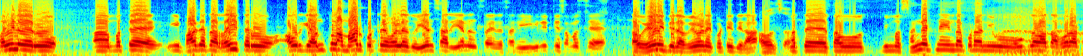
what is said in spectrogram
ಮಹಿಳೆಯರು ಮತ್ತೆ ಈ ಭಾಗದ ರೈತರು ಅವ್ರಿಗೆ ಅನುಕೂಲ ಮಾಡಿಕೊಟ್ರೆ ಒಳ್ಳೇದು. ಏನ್ ಸರ್ ಏನ್ ಅನ್ಸ್ತಾ ಇದೆ ಸರ್? ಈ ರೀತಿ ಸಮಸ್ಯೆ ತಾವು ಹೇಳಿದ್ದೀರಾ ವಿವರಣೆ ಕೊಟ್ಟಿದ್ದೀರಾ? ಹೌದು ಸರ್. ಮತ್ತೆ ತಾವು ನಿಮ್ಮ ಸಂಘಟನೆಯಿಂದ ಕೂಡ ನೀವು ಉಗ್ರವಾದ ಹೋರಾಟ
